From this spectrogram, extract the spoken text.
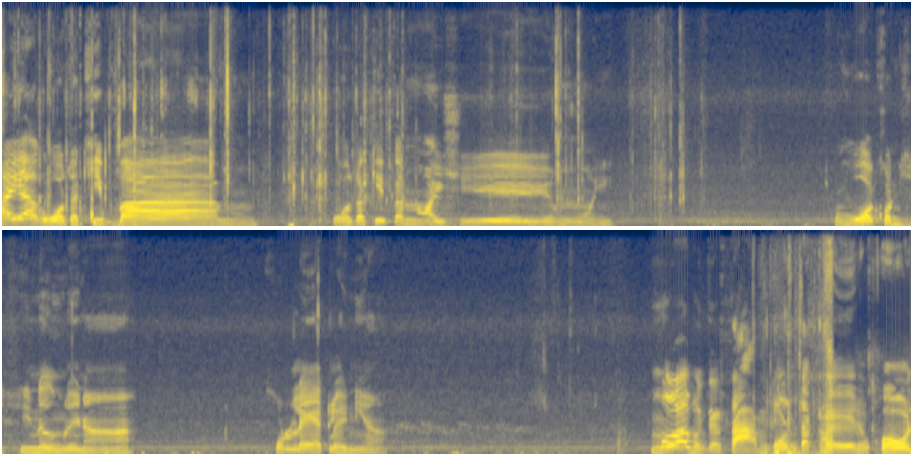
ครอยากโวสคริปบ้างโวสคริปกันหน่อยชิหน่อยผมโหวตคนที่หนึ่งเลยนะ คนแรกเลยเนี่ย เมื่อมันจะสามคนตะเคทุกคน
